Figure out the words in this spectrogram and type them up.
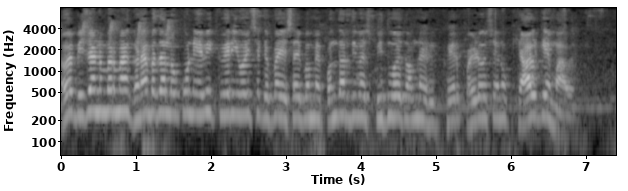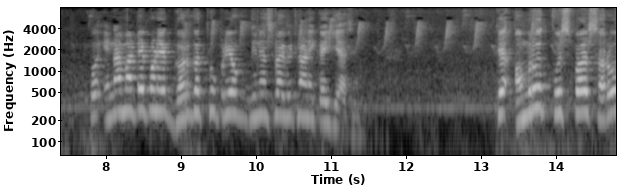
હવે બીજા નંબરમાં ઘણા બધા લોકોને એવી ક્વેરી હોય છે કે ભાઈ સાહેબ, અમે પંદર દિવસ પીધું હોય તો અમને ફેર પડ્યો છે, એનો ખ્યાલ કેમ આવે? તો એના માટે પણ એક ઘરગથ્થુ પ્રયોગ દિનેશભાઈ વિઠલાણી કહી ગયા છે. કે અમૃત પુષ્પ શરૂ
